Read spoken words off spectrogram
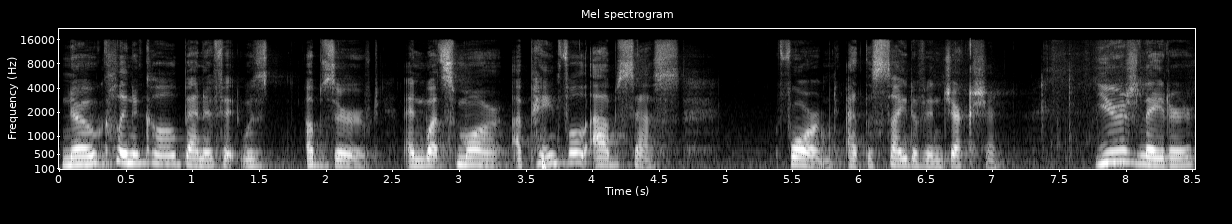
No clinical benefit was observed, and what's more, a painful abscess formed at the site of injection. Years later,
